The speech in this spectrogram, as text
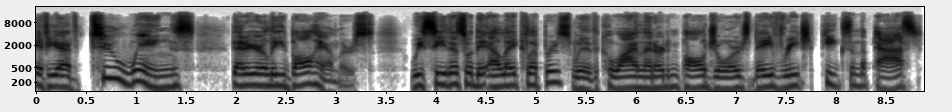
if you have two wings? That are your lead ball handlers. We see this with the LA Clippers, with Kawhi Leonard and Paul George. They've reached peaks in the past.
